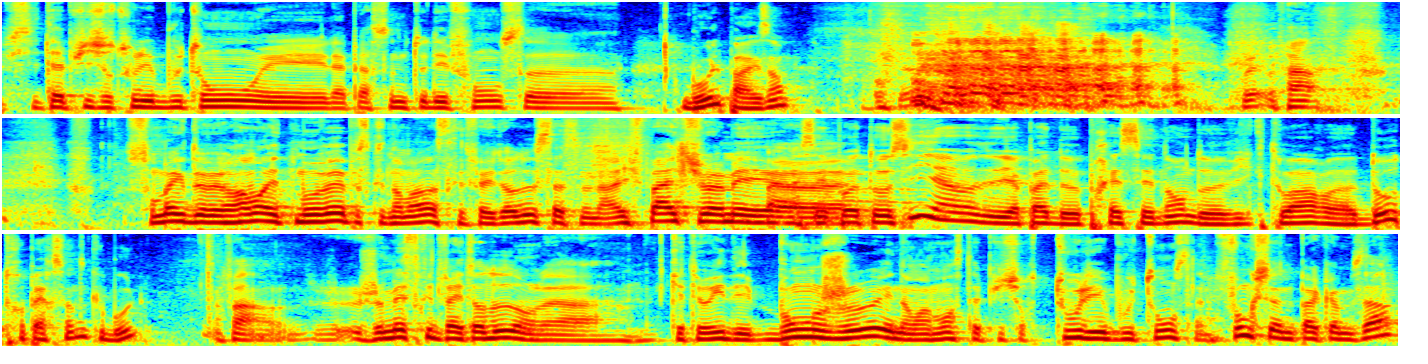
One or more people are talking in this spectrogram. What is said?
si tu appuies sur tous les boutons et la personne te défonce. euh, Boule, par exemple? Ouais, enfin. Son mec devait vraiment être mauvais parce que normalement Street Fighter 2 ça, ça n'arrive pas, tu vois, mais. Bah, euh, Ses potes aussi, hein, il n'y a pas de précédent de victoire euh, d'autres personnes que Boule. Enfin, je- mets Street Fighter 2 dans la catégorie des bons jeux et normalement, si t'appuies sur tous les boutons, ça ne fonctionne pas comme ça.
